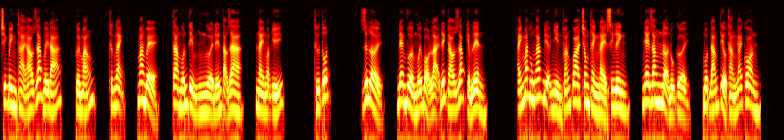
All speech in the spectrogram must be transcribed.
Trịnh Bình thải áo giáp mấy đá, cười mắng, thực ngạnh, mang về, ta muốn tìm người đến tạo ra, này ngoạn ý. Thứ tốt. Dứt lời, đem vừa mới bỏ lại đích áo giáp kiểm lên. Ánh mắt hung ác địa nhìn thoáng qua trong thành này sinh linh, nhe răng nở nụ cười, một đám tiểu thằng nhãi con,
